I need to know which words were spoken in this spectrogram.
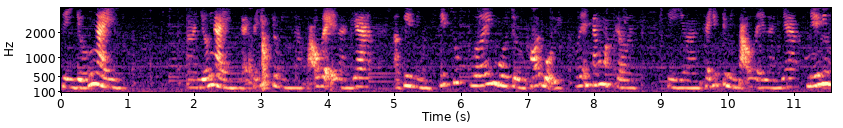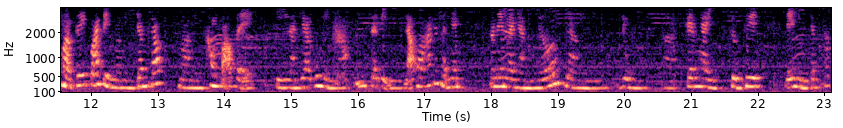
Thì dưỡng ngày à, dưỡng ngày lại sẽ giúp cho mình à, bảo vệ làn da. À, khi mình tiếp xúc với môi trường khói bụi với ánh nắng mặt trời thì à, sẽ giúp cho mình bảo vệ làn da. Nếu như mà cái quá trình mà mình chăm sóc mà mình không bảo vệ thì làn da của mình nó cũng sẽ bị lão hóa rất là nhanh. Cho nên là nhà mình nhớ là mình dùng uh, kem ngày thường xuyên để mình chăm sóc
